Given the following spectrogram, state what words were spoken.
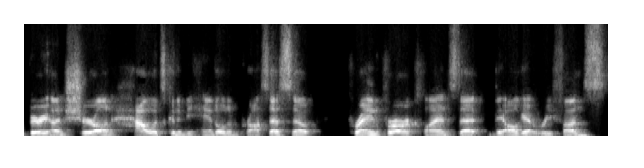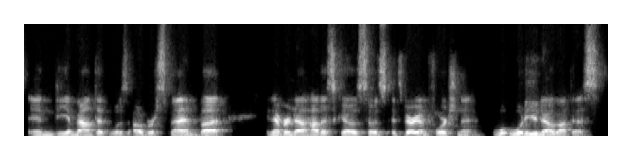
very unsure on how it's going to be handled and processed. So praying for our clients that they all get refunds in the amount that was overspent, but you never know how this goes. So it's it's very unfortunate. W- what do you know about this?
